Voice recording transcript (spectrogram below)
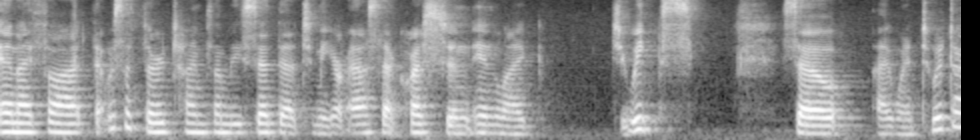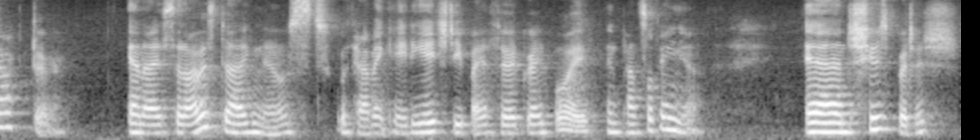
And I thought, that was the third time somebody said that to me or asked that question in like two weeks. So I went to a doctor and I said I was diagnosed with having ADHD by a third grade boy in Pennsylvania. And she was British.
